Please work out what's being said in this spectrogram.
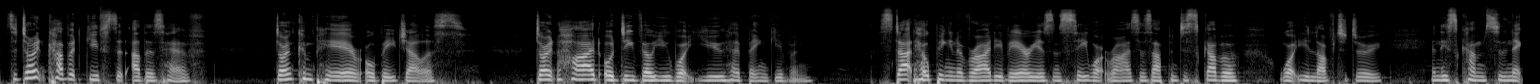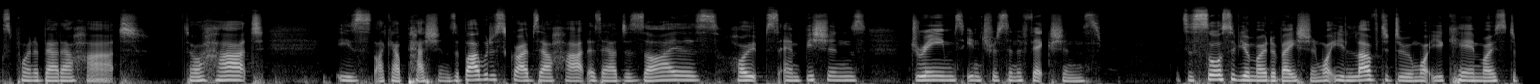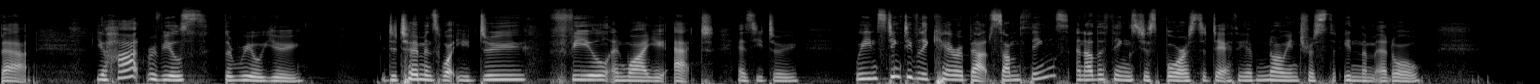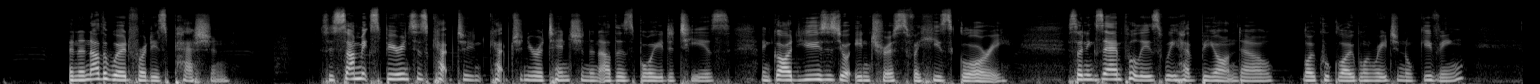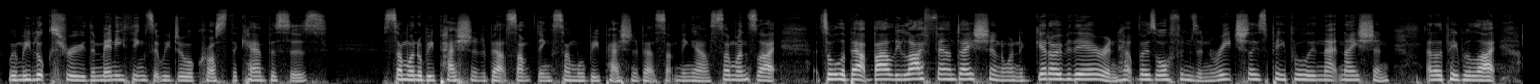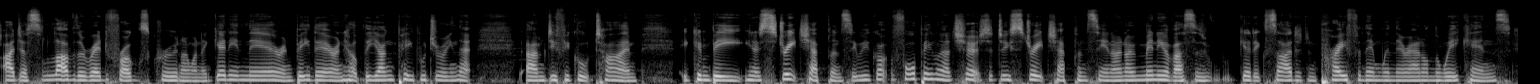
So don't covet gifts that others have. Don't compare or be jealous. Don't hide or devalue what you have been given. Start helping in a variety of areas and see what rises up and discover what you love to do. And this comes to the next point about our heart. So, our heart is like our passions. The Bible describes our heart as our desires, hopes, ambitions, dreams, interests, and affections. It's a source of your motivation, what you love to do and what you care most about. Your heart reveals the real you. It determines what you do, feel, and why you act as you do. We instinctively care about some things, and other things just bore us to death. We have no interest in them at all. And another word for it is passion. So some experiences capture, capture your attention, and others bore you to tears. And God uses your interests for His glory. So, an example is we have Beyond, our local, global, and regional giving. When we look through the many things that we do across the campuses, Someone will be passionate about something, some will be passionate about something else. Someone's like, it's all about Bali Life Foundation. I want to get over there and help those orphans and reach those people in that nation. And other people are like, I just love the Red Frogs crew and I want to get in there and be there and help the young people during that um, difficult time. It can be, you know, street chaplaincy. We've got four people in our church that do street chaplaincy, and I know many of us get excited and pray for them when they're out on the weekends.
